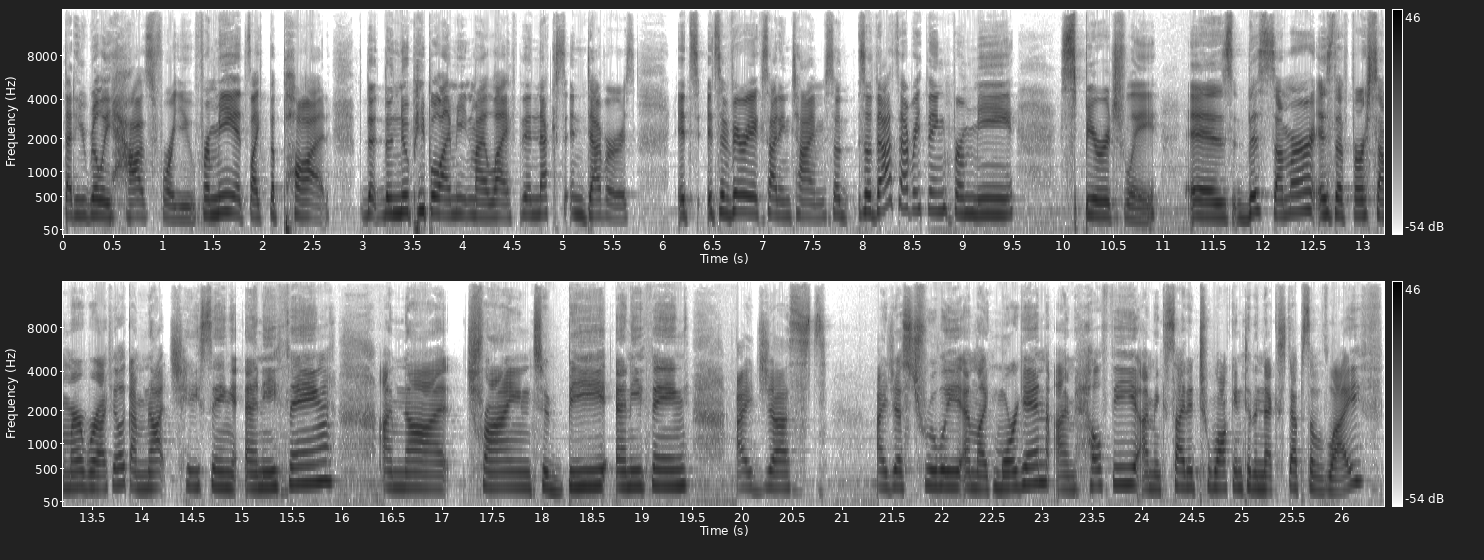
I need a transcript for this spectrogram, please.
that he really has for you. For me, it's like the pod, the, the new people I meet in my life, the next endeavors. It's it's a very exciting time. So so that's everything for me spiritually. Is this summer is the first summer where I feel like I'm not chasing anything. I'm not trying to be anything. I just I just truly am like Morgan. I'm healthy. I'm excited to walk into the next steps of life.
